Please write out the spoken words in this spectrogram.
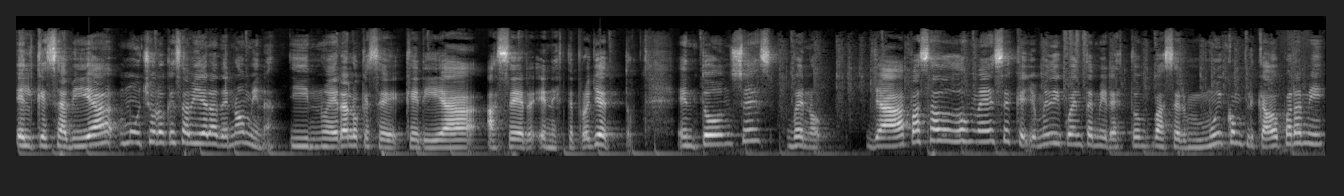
el que sabía mucho lo que sabía era de nómina y no era lo que se quería hacer en este proyecto. Entonces, bueno, ya ha pasado dos meses que yo me di cuenta, mira, esto va a ser muy complicado para mí,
